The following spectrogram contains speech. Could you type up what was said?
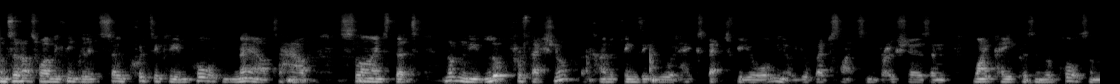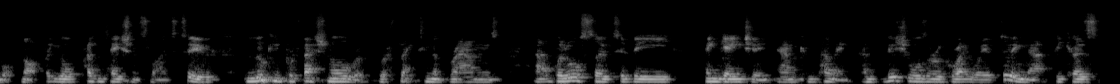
And so that's why we think that it's so critically important now to have slides that not only look professional, the kind of things that you would expect for your, you know, your websites and brochures and white papers and reports and whatnot, but your presentation slides too, looking professional, re- reflecting the brand, uh, but also to be engaging and compelling. And visuals are a great way of doing that because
